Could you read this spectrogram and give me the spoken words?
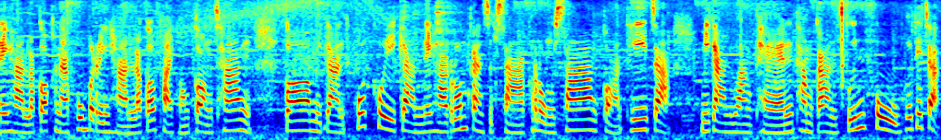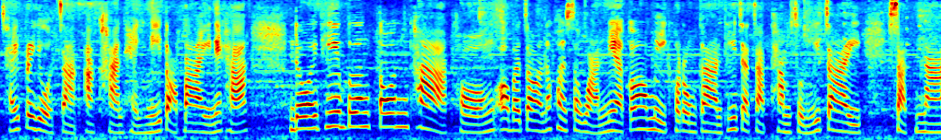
นะคะแล้วก็คณะผู้บริหาร แล้วก็ฝ่ายของกองช่าง ก็มีการพูดคุยกันนะคะร่วมการศึกษาโครงสร้างก่อนที่จะมีการวางแผนทำการฟื้นฟู เพื่อที่จะใช้ประโยชน์จากอาคารแห่งนี้ต่อไปนะคะ โดยที่เบื้องต้นค่ะของอบจนครสวรรค์เนี่ยก็มีโครงการที่จะจัดทำศูนย์วิจัย สัตว์น้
